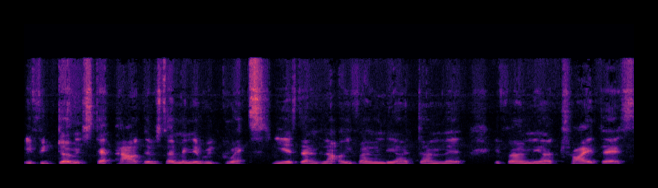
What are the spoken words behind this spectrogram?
if you don't step out, there are so many regrets years down. Like, oh, if only I'd done this, if only I'd tried this.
